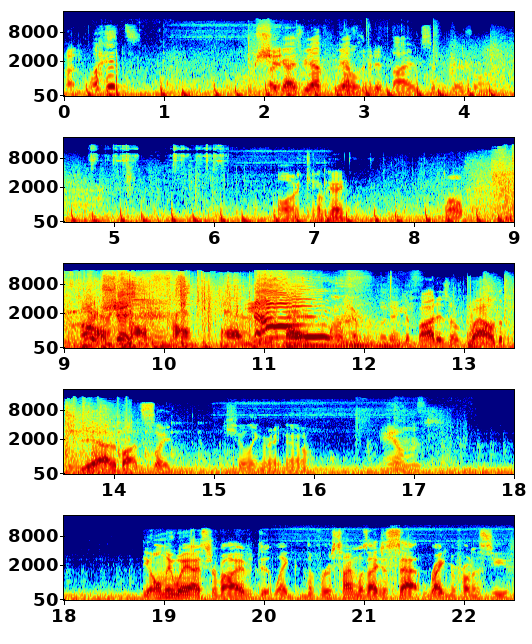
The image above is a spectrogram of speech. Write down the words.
What? What? Oh, Oh, shit. guys, we have we have Oh. limited lives, so be careful. Oh, I can't. Okay. Well, oh. oh shit! No! Dang, the bot is okay. Wow. The yeah, the bot's like killing right now. Damn. the only way I survived, like the first time, was I just sat right in front of Steve.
